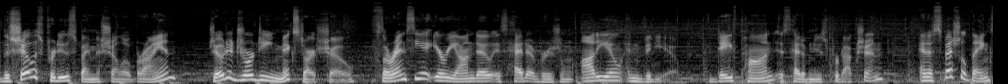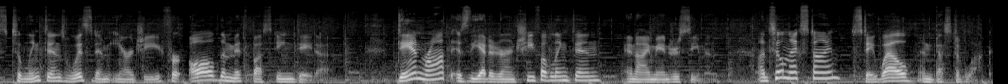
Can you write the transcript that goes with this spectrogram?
The show is produced by Michelle O'Brien. Joe DeGiorgi mixed our show. Florencia Iriondo is head of original audio and video. Dave Pond is head of news production. And a special thanks to LinkedIn's Wisdom ERG for all the myth busting data. Dan Roth is the editor in chief of LinkedIn, and I'm Andrew Seaman. Until next time, stay well and best of luck.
